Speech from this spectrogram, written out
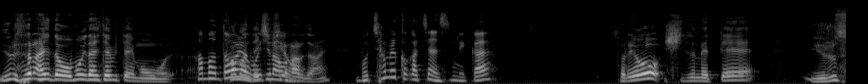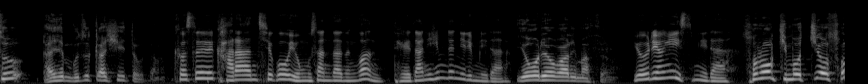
유르세나히도 어머니 다시 됩니다. 뭐 한번 떠올려 보십시오. 못 참을 것 같지 않습니까? それを沈めて許す大変難しいということなの 그것을 가라앉히고 용서한다는 건 대단히 힘든 일입니다. 要領があります 요령이 있습니다. その気持ちを率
